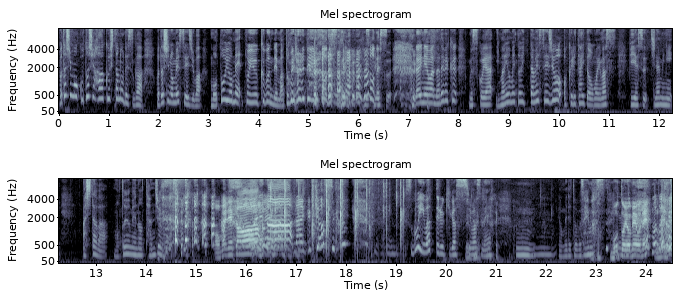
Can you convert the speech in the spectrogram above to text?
私も今年把握したのですが私のメッセージは元嫁という区分でまとめられているそうですね。そうです。来年はなるべく息子や今嫁といったメッセージを送りたいと思います。PS ちなみに明日は元嫁の誕生日です。おめでとう。なんか今日すごいすごい祝ってる気がしますね。うん。おめでとうございます。元嫁をね。元嫁。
